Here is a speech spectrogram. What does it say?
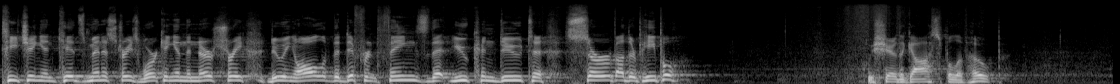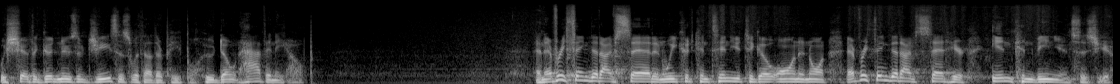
teaching in kids' ministries, working in the nursery, doing all of the different things that you can do to serve other people. We share the gospel of hope. We share the good news of Jesus with other people who don't have any hope. And everything that I've said, and we could continue to go on and on, everything that I've said here inconveniences you.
